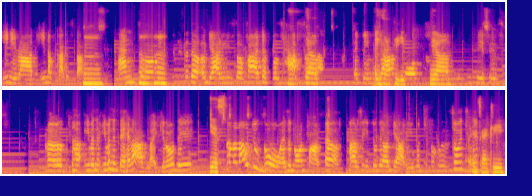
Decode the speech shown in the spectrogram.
in Iran, in Afghanistan, mm. and uh, mm-hmm. the Agiaries, the fire temples have yeah like exactly yeah places uh, even even in Tehran like you know they yes not allowed to go as a non uh, Parsi into the Agiary but so it's exactly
